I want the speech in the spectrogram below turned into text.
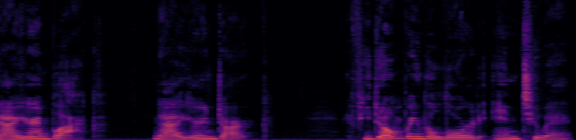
Now you're in black. Now you're in dark. If you don't bring the Lord into it,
